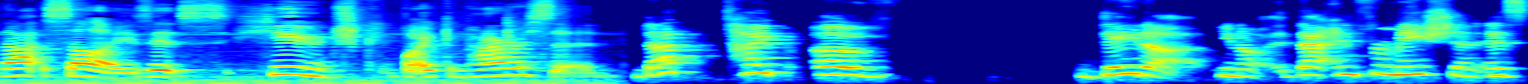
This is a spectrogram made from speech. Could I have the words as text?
that size, it's huge by comparison. That type of data, you know, that information is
